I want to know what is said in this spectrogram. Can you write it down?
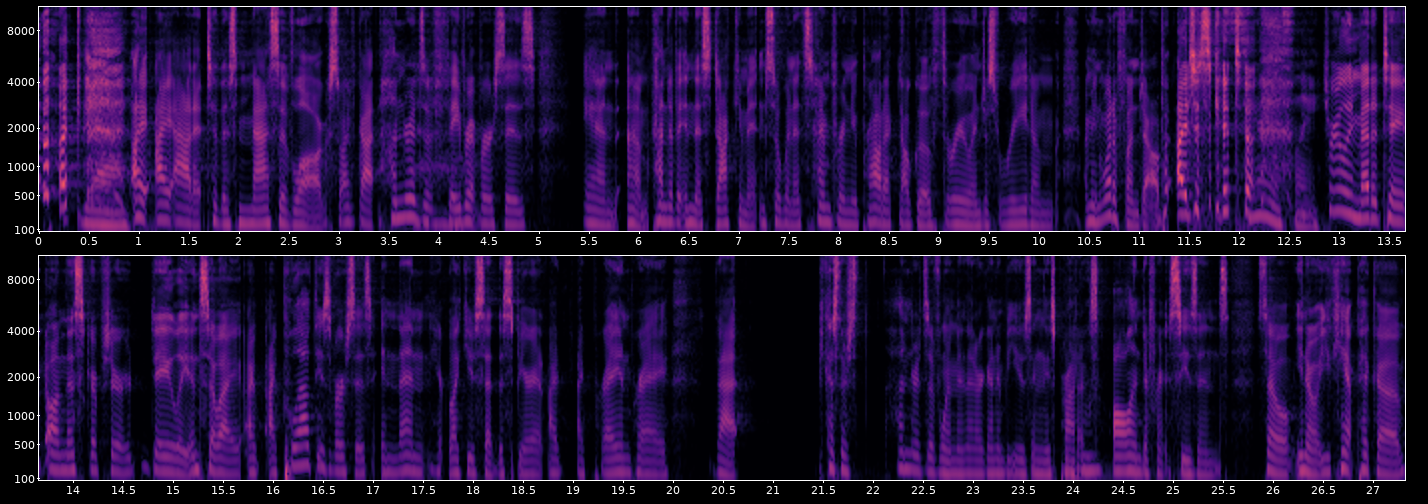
like yeah. I I add it to this massive log. So I've got hundreds of favorite verses and um, kind of in this document. And so when it's time for a new product, I'll go through and just read them. I mean, what a fun job. I just get to Seriously. truly meditate on this scripture daily. And so I, I, I pull out these verses and then, like you said, the Spirit, I, I pray and pray that because there's hundreds of women that are going to be using these products mm-hmm. all in different seasons. So, you know, you can't pick a,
